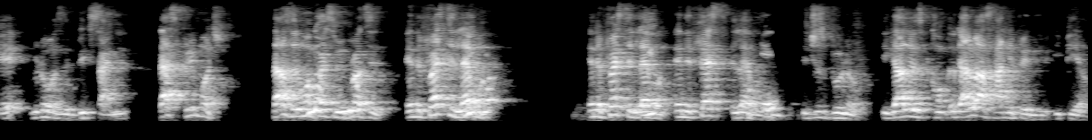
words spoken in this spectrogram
Okay, Bruno was a big signing. That's pretty much. That's the one no. person we brought in in the first eleven. In the first eleven, in the first eleven, okay. it's just Bruno. Is Ighalo has hardly played in the EPL.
